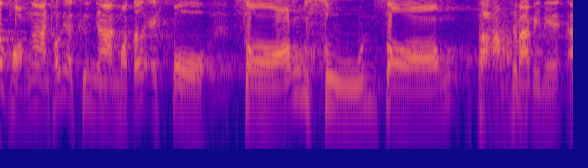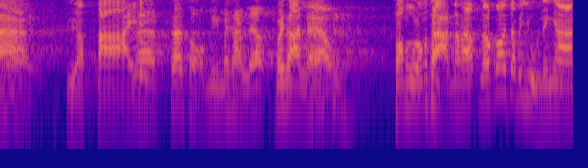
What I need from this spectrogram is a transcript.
จ้าของงานเขาเนี่ยคืองาน Motor Expo 2023 ใช่ไหมปีนี้อ่าเกือบตาย ถ้าถ้าสองนี่ไม่ทันแล้ว ไม่ทันแล้ว2023นะครับ แล้วก็จะไปอยู่ในงาน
